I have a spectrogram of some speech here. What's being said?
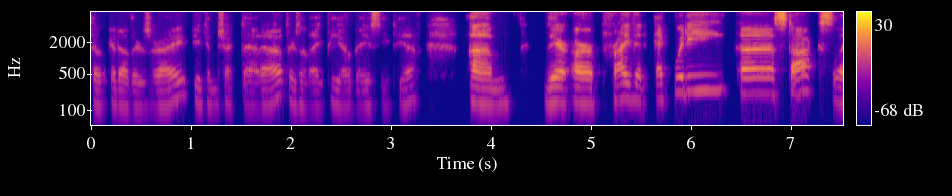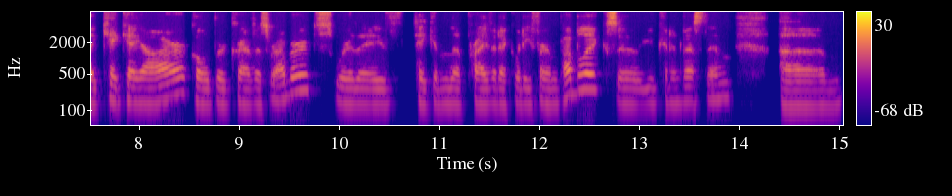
don't get others right. You can check that out. There's an IPO-based ETF. Um, there are private equity uh, stocks like KKR, Kohlberg Kravis Roberts, where they've taken the private equity firm public, so you can invest in. Um,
